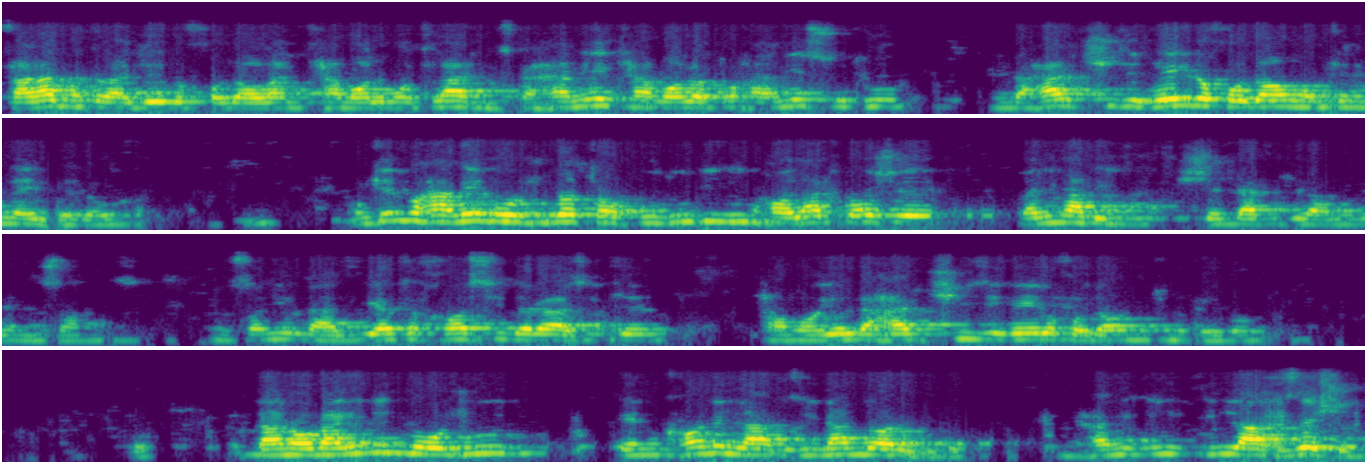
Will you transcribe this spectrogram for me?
فقط متوجه به خداوند کمال مطلق نیست. به همه کمالات و همه سطوح به هر چیزی غیر خدا ممکنه میل پیدا بکنه. ممکنه با همه موجودات تا حدودی این حالت باشه ولی نه به شدتی که در مورد انسان هست. انسان یه وضعیت خاصی داره از اینکه تمایل به هر چیزی غیر خدا می‌تونه پیدا کنه. بنابراین این موجود امکان لغزیدن داره دیگه. همین این این لغزشه.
